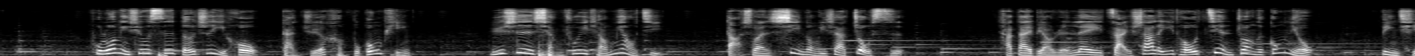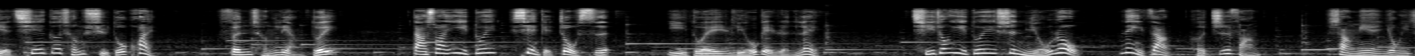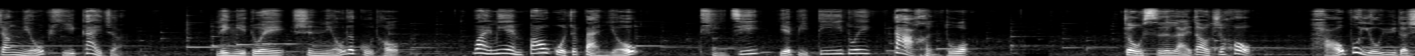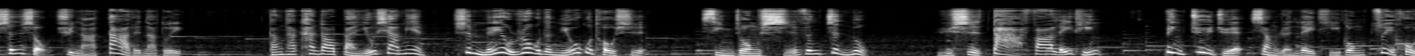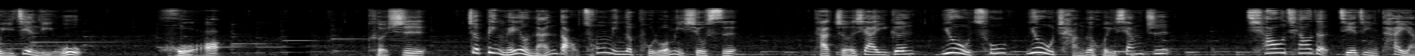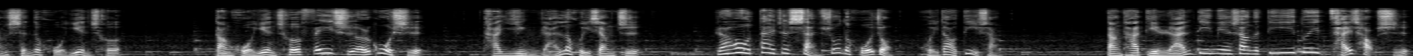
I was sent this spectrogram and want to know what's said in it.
普罗米修斯得知以后，感觉很不公平，于是想出一条妙计，打算戏弄一下宙斯。他代表人类宰杀了一头健壮的公牛，并且切割成许多块，分成两堆，打算一堆献给宙斯，一堆留给人类。其中一堆是牛肉、内脏和脂肪，上面用一张牛皮盖着。另一堆是牛的骨头，外面包裹着板油，体积也比第一堆大很多。宙斯来到之后，毫不犹豫地伸手去拿大的那堆。当他看到板油下面是没有肉的牛骨头时，心中十分震怒，于是大发雷霆，并拒绝向人类提供最后一件礼物——火。可是，这并没有难倒聪明的普罗米修斯。他折下一根又粗又长的茴香枝，悄悄地接近太阳神的火焰车。当火焰车飞驰而过时，他引燃了茴香枝，然后带着闪烁的火种回到地上。当他点燃地面上的第一堆柴草时，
